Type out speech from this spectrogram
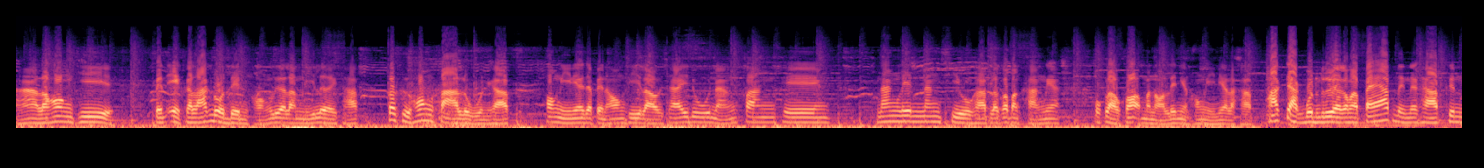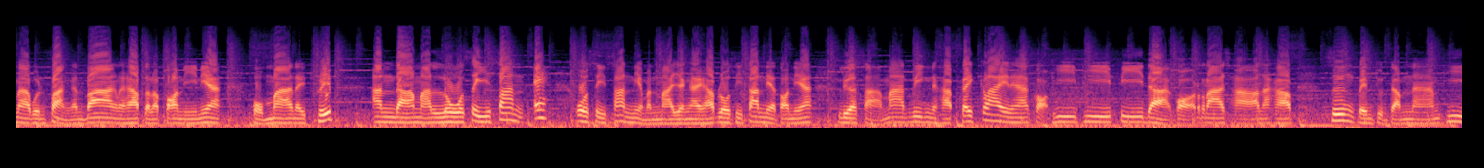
อ่าแล้วห้องที่เป็นเอกลักษณ์โดดเด่นของเรือลำนี้เลยครับ ก็คือห้อง saloon ครับ ห้องนี้เนี่ยจะเป็นห้องที่เราใช้ดูหนังฟังเพลง นั่งเล่นนั่งชิลครับ แล้วก็บางครั้งเนี่ย พวกเราก็มานอนเล่นกันห้องนี้เนี่ยแหละครับพักจากบนเรือกันมาแป๊บหนึ่งนะครับขึ้นมาบนฝั่งกันบ้างนะครับสำหรับตอนนี้เนี่ยผมมาในทริปอันดามัน low season เอ๊ะ low season เนี่ยมันมายังไงครับ low season เนี่ยตอนนี้เรือสามารถวิ่งนะครับใกล้ๆนะฮะเกาะพีพีบิดะเกาะราชานะครับซึ่งเป็นจุดดำน้ำที่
